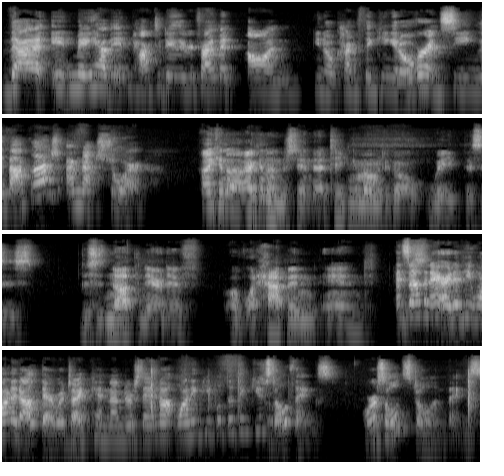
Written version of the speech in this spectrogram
that it may have impacted Daily Refinement on, you know, kind of thinking it over and seeing the backlash. I'm not sure. I can I can understand that taking a moment to go, wait, this is this is not the narrative of what happened, and It's not the narrative he wanted out there, which I can understand not wanting people to think you stole things or sold stolen things.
